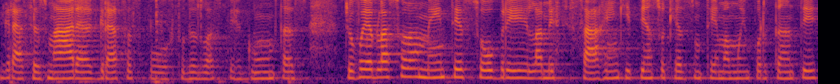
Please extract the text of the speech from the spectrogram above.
Graças, Mara. Graças por todas as perguntas. Eu vou falar somente sobre a mestiçagem, que penso que é um tema muito importante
